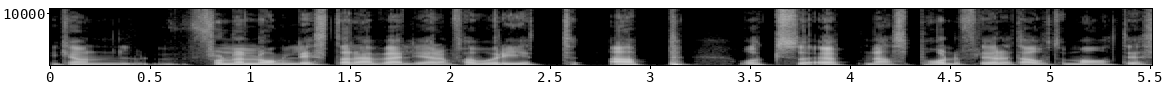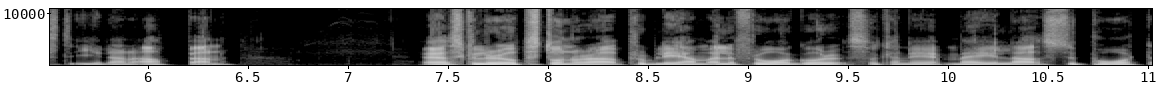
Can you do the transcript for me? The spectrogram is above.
Ni kan från en lång lista där välja en favoritapp och så öppnas poddflödet automatiskt i den appen. Eh, skulle det uppstå några problem eller frågor så kan ni mejla support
